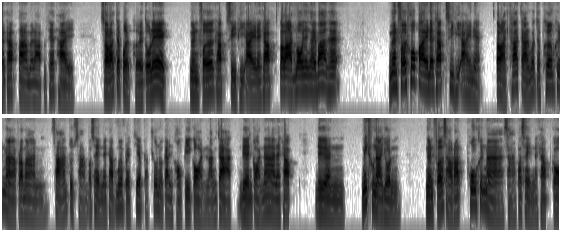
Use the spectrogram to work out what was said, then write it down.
นะครับตามเวลาประเทศไทยสหรัฐจะเปิดเผยตัวเลขเงินเฟ้อครับ CPI นะครับตลาดมองยังไงบ้างฮะเงินเฟ้อทั่วไปนะครับ CPI เนี่ยตลาดคาดการณ์ว่าจะเพิ่มขึ้นมาประมาณ 3.3%นะครับเมื่อเปรียบเทียบกับช่วงเดียวกันของปีก่อนหลังจากเดือนก่อนหน้านะครับเดือนมิถุนายน เงินเฟ้อสหรัฐพุ่งขึ้นมา 3%นะครับก็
